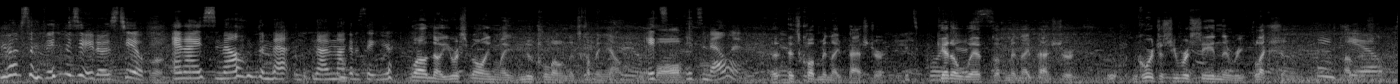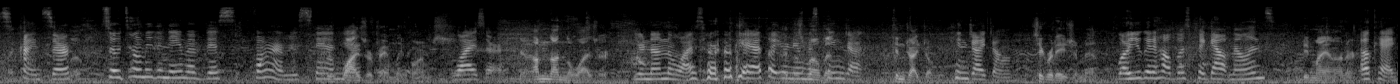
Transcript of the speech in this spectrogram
you have some big potatoes too. And I smell the me- No, I'm not gonna say you. Well, no, you were smelling my new cologne that's coming out in the It's, fall. it's melon. It- It's called Midnight Pasture. It's gorgeous. Get a whiff of Midnight Pasture. Gorgeous. You were seeing the reflection. Thank you. It's kind sir. So tell me the name of this farm, this stand. here. Weiser Family Farms. Weiser. Yeah, I'm none the wiser. You're none the wiser. okay, I thought your At name was moment. Kinjai. Kinjai Jung. Kinjai Jung. Secret Asian man. Well, are you gonna help us pick out melons? Be my honor. Okay.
